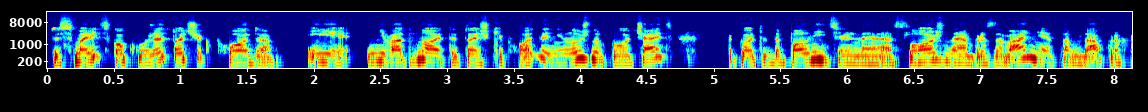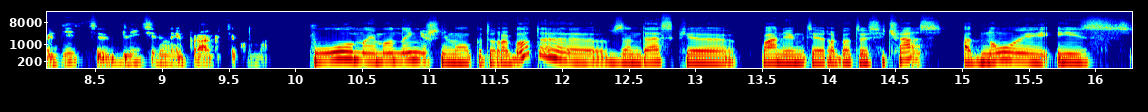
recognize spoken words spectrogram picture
то есть смотрите, сколько уже точек входа. И ни в одной этой точке входа не нужно получать какое-то дополнительное сложное образование, там, да, проходить длительные практикумы. По моему нынешнему опыту работы в Зандеске, компании, где я работаю сейчас, одной из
